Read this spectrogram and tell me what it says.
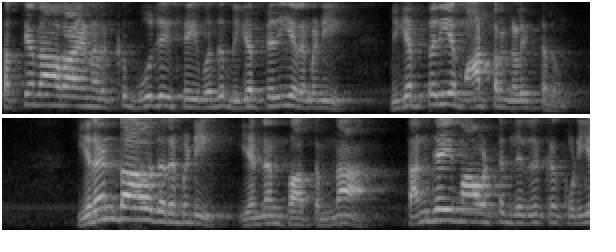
சத்யநாராயணருக்கு பூஜை செய்வது மிகப்பெரிய ரெமெடி மிகப்பெரிய மாற்றங்களை தரும். இரண்டாவது ரெமெடி என்னன்னு பார்த்தோம்னா தஞ்சை மாவட்டத்தில் இருக்கக்கூடிய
